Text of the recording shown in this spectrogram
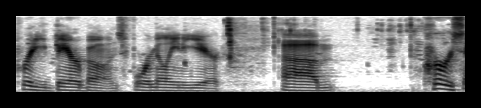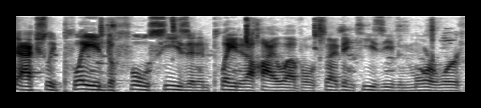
pretty bare bones, four million a year. Um, Kearse actually played the full season and played at a high level, so I think he's even more worth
